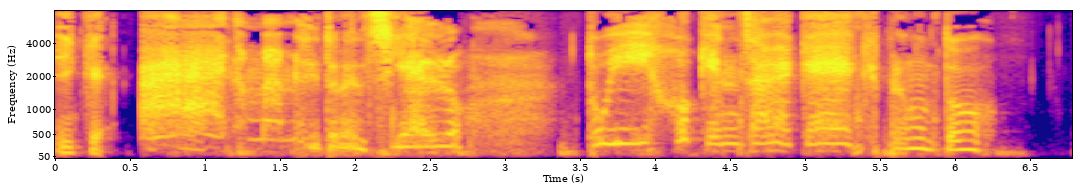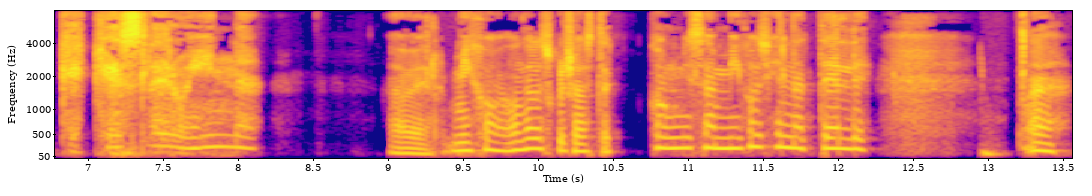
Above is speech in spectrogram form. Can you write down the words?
Y que, ah, no mames, en el cielo. Tu hijo, quién sabe qué, que preguntó, ¿qué, qué es la heroína? A ver, mijo, ¿dónde lo escuchaste? Con mis amigos y en la tele. Ah,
